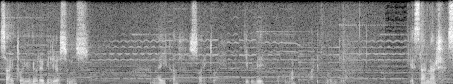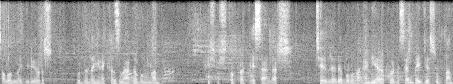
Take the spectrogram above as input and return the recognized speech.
Saito'yu görebiliyorsunuz. Naika Saitoy gibi bir okuma yapılabiliyor. Eserler salonuna giriyoruz. Burada da yine kazılarda bulunan pişmiş toprak eserler, çevrede bulunan hem Hierapolis hem Beyce Sultan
